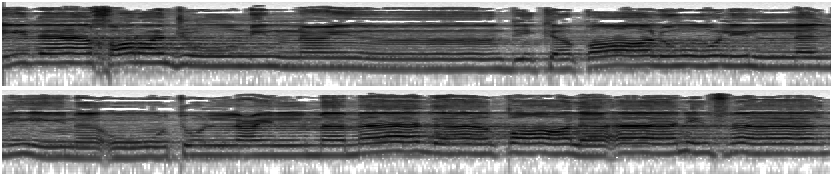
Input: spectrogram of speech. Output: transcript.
إذا خرجوا من عندك قالوا للذين أوتوا العلم ماذا قال آنفا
